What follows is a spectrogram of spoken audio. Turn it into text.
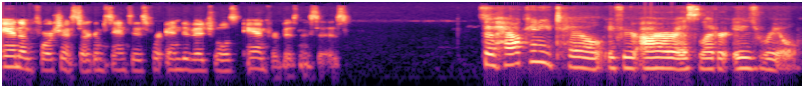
and unfortunate circumstances for individuals and for businesses. So, how can you tell if your IRS letter is real?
